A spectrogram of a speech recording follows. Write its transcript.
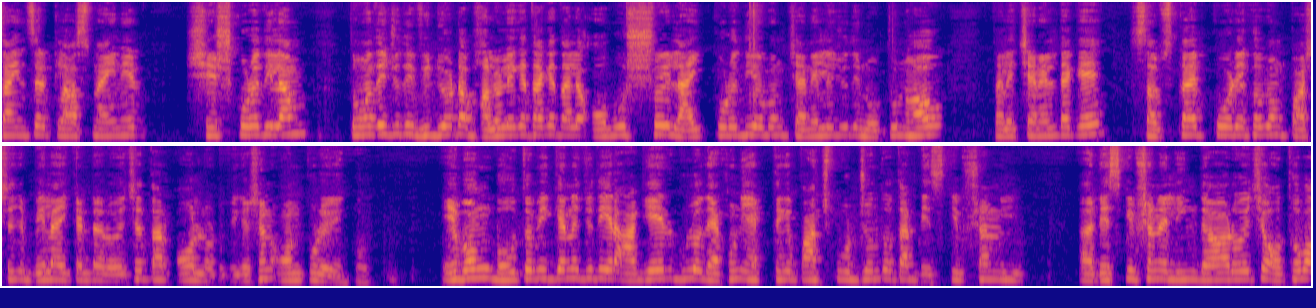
সায়েন্সের ক্লাস নাইনের শেষ করে দিলাম। তোমাদের যদি ভিডিওটা ভালো লেগে থাকে, তাহলে অবশ্যই লাইক করে দিও এবং চ্যানেলে যদি নতুন হও, তাহলে চ্যানেলটাকে সাবস্ক্রাইব করে রেখো এবং পাশে যে বেল আইকনটা রয়েছে, তার অল নোটিফিকেশন অন করে রেখো। এবং ভৌত বিজ্ঞানে যদি এর আগেরগুলো দেখোনি, এক থেকে পাঁচ পর্যন্ত, তার ডেসক্রিপশন ডেসক্রিপশনে লিঙ্ক দেওয়া রয়েছে, অথবা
